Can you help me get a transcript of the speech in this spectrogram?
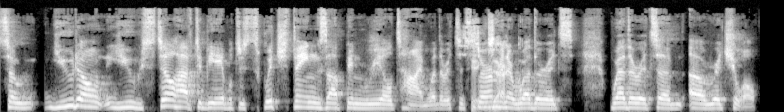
So you don't, you still have to be able to switch things up in real time, whether it's a sermon Exactly. or whether it's, whether it's a, a ritual.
